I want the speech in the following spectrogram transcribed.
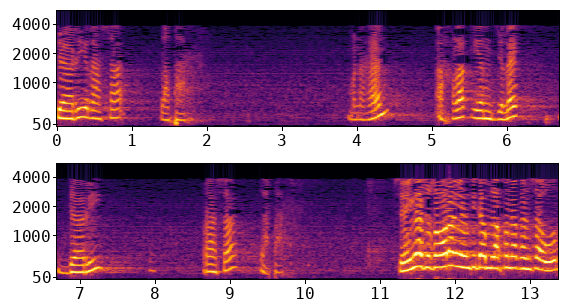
dari rasa lapar. Menahan akhlak yang jelek dari rasa lapar. Sehingga seseorang yang tidak melaksanakan sahur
